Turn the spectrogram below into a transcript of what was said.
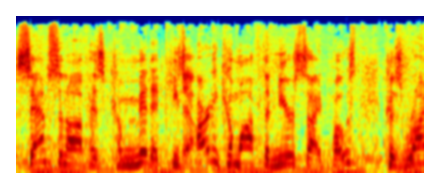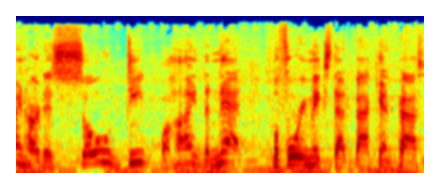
Samsonov has committed. He's Yeah. already come off the near side post because Reinhart is so deep behind the net before he makes that backhand pass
